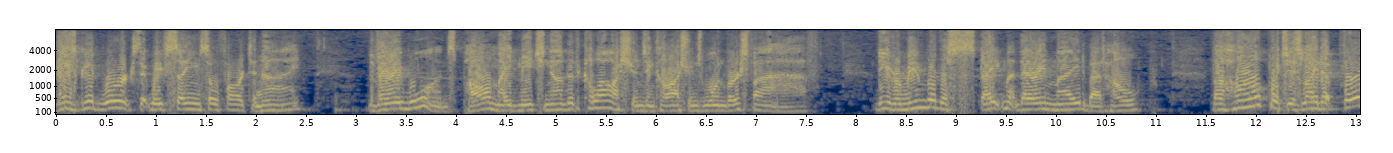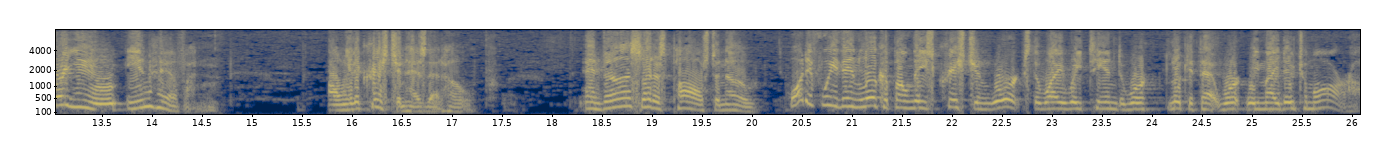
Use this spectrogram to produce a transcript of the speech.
Those good works that we've seen so far tonight, the very ones Paul made mention of to the Colossians in Colossians 1 verse 5. Do you remember the statement therein made about hope? The hope which is laid up for you in heaven. Only the Christian has that hope. And thus, let us pause to know, what if we then look upon these Christian works the way we tend to work, look at that work we may do tomorrow?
